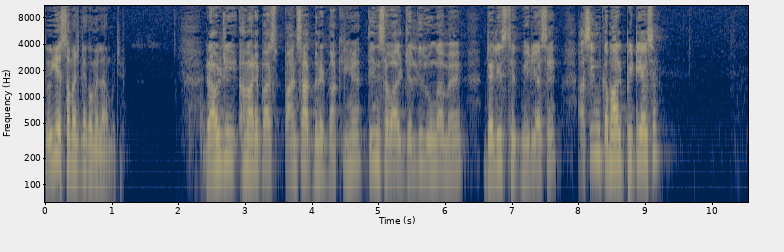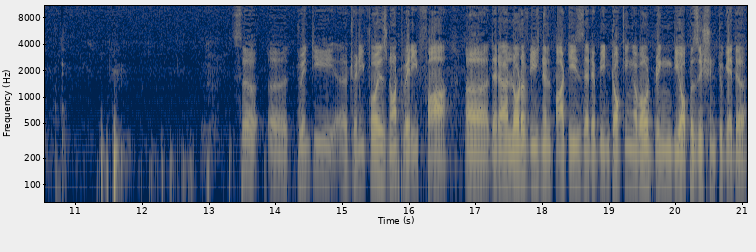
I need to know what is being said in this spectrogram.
तो ये समझने को मिला मुझे राहुल जी हमारे पास पाँच सात मिनट बाकी हैं तीन सवाल जल्दी लूँगा मैं दिल्ली स्थित मीडिया से असीम कमाल पीटीआई से Sir, uh, 20, uh, 24 is not very far. Uh, there are a lot of regional parties that have been talking about bringing the opposition together.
